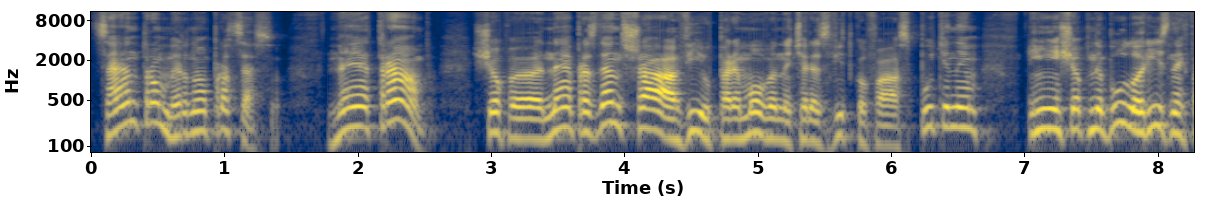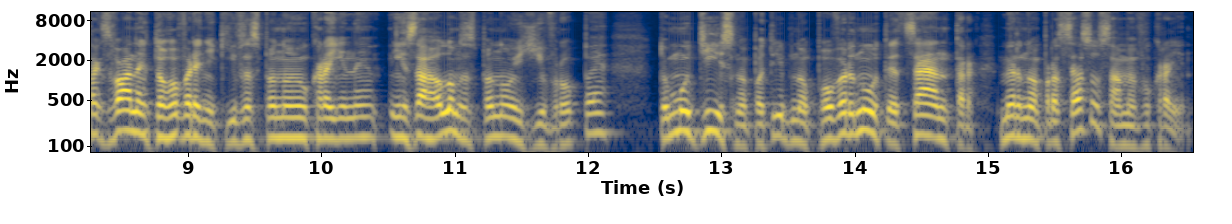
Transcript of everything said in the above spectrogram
центром мирного процесу. Не Трамп, щоб е, не президент США вів перемовини через Віткофа з Путіним, і щоб не було різних так званих договорників за спиною України і загалом за спиною Європи. Тому дійсно потрібно повернути центр мирного процесу саме в Україну.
